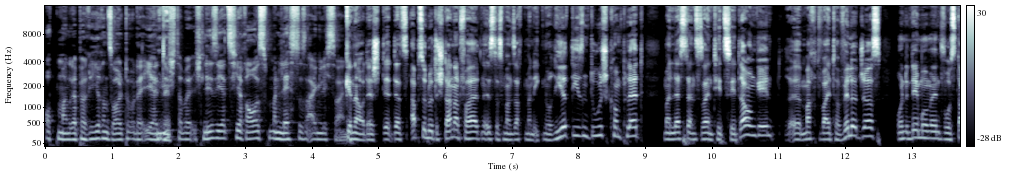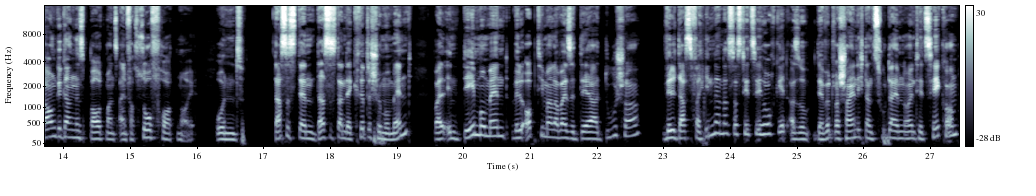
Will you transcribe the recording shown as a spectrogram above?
ob man reparieren sollte oder eher nee. nicht. Aber ich lese jetzt hier raus, man lässt es eigentlich sein. Genau, der, der, das absolute Standardverhalten ist, dass man sagt, man ignoriert diesen Dusch komplett, man lässt dann sein TC down gehen, äh, macht weiter Villagers und in dem Moment, wo es down gegangen ist, baut man es einfach sofort neu. Und das ist denn, das ist dann der kritische Moment, weil in dem Moment will optimalerweise der Duscher will das verhindern, dass das TC hochgeht. Also der wird wahrscheinlich dann zu deinem neuen TC kommen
